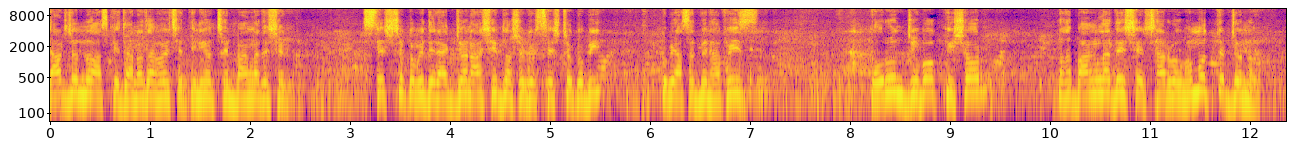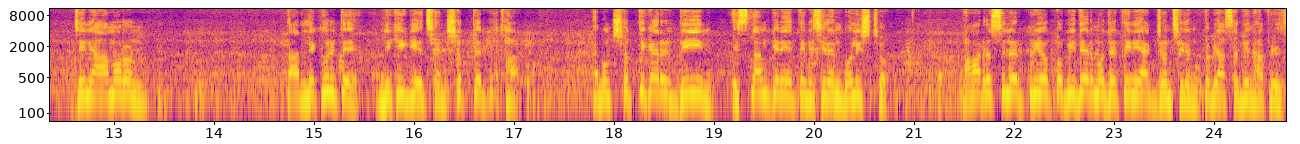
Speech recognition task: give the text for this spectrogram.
যার জন্য আজকে জানাজা হয়েছে তিনি হচ্ছেন বাংলাদেশের শ্রেষ্ঠ কবিদের একজন, আশির দশকের শ্রেষ্ঠ কবি কবি আসাদ বিন হাফিজ। তরুণ যুবক, কিশোর তথা বাংলাদেশের সার্বভৌমত্বের জন্য যিনি আমরণ তার লেখনীতে লিখে গিয়েছেন সত্যের কথা এবং সত্যিকারের দিন ইসলামকে নিয়ে তিনি ছিলেন বলিষ্ঠ। আমার রসুলের প্রিয় কবিদের মধ্যে তিনি একজন ছিলেন, কবি আসাদ বিন হাফিজ।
